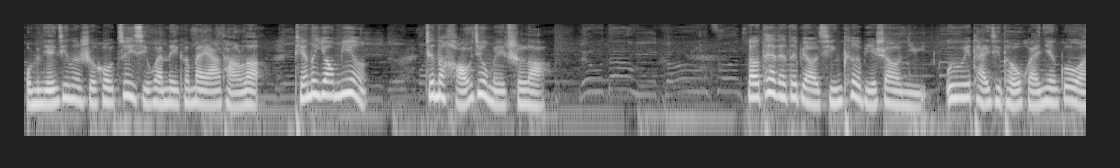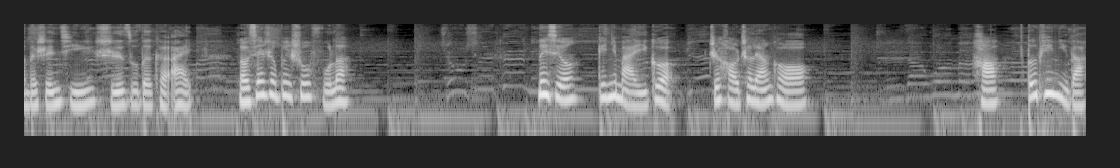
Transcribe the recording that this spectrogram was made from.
我们年轻的时候最喜欢那颗麦芽糖了，甜的要命，真的好久没吃了。老太太的表情特别少女，微微抬起头，怀念过往的神情十足的可爱。老先生被说服了。那行，给你买一个，只好吃两口哦。好，都听你的。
